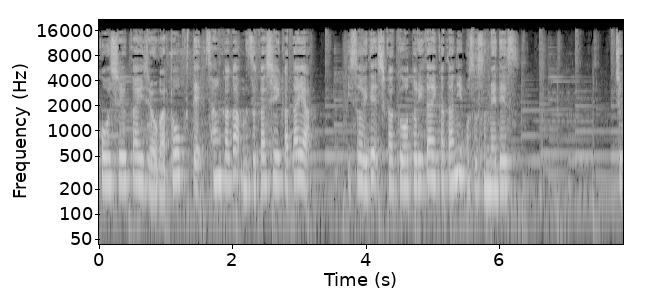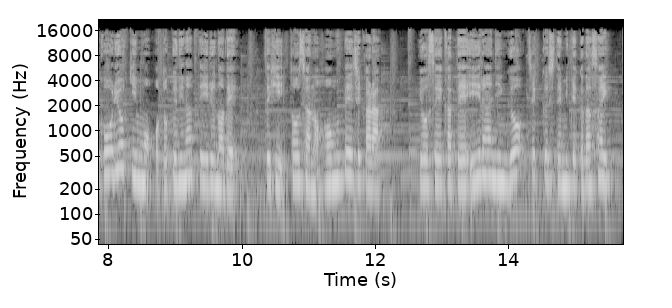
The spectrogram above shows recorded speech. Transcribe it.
講習会場が遠くて参加が難しい方や、急いで資格を取りたい方におすすめです。受講料金もお得になっているので、ぜひ当社のホームページから、養成家庭 e ラーニングをチェックしてみてください。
